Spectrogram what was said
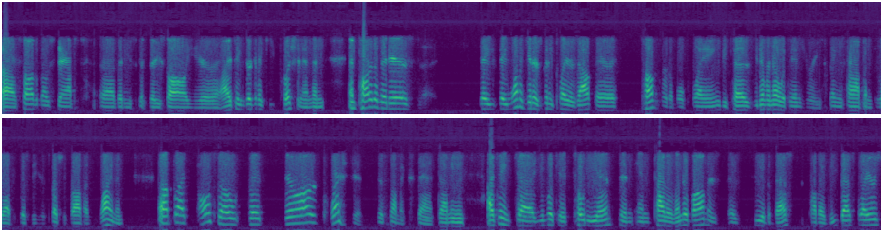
uh, saw the most snaps uh, that he's that he saw all year. I think they're going to keep pushing him, and and part of it is they they want to get as many players out there comfortable playing because you never know with injuries. Things happen throughout the course of the year, especially for offensive linemen. Uh, but also that there are questions to some extent. I mean, I think uh, you look at Cody Ince and, and Tyler Linderbaum as, as two of the best, probably the best players,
